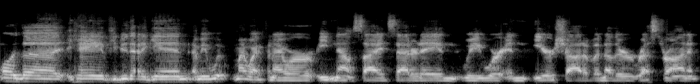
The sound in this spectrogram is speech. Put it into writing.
Or the, hey, if you do that again. I mean, we, my wife and I were eating outside Saturday and we were in earshot of another restaurant and,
